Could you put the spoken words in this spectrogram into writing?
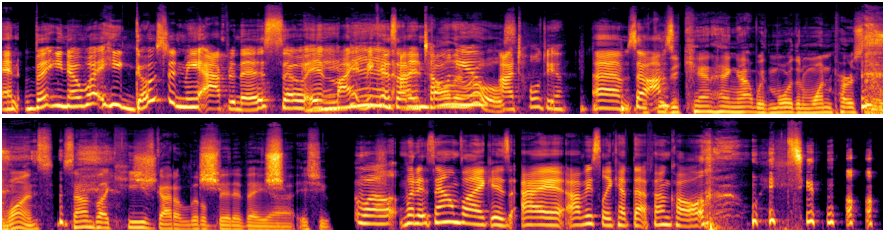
and but you know what? He ghosted me after this, so it might because I didn't follow the you, rules. I told you. um, so I'm Because he can't hang out with more than one person at once. Sounds like he's got a little bit of a uh, issue. Well, what it sounds like is I obviously kept that phone call way too long.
